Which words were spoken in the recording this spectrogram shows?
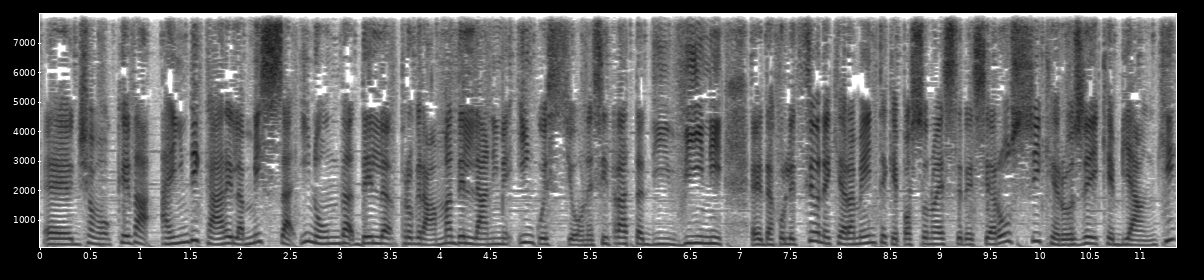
eh, diciamo, che va a indicare la messa in onda del programma dell'anime in questione. Si tratta di vini eh, da collezione, chiaramente, che possono essere sia rossi che rosé che bianchi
